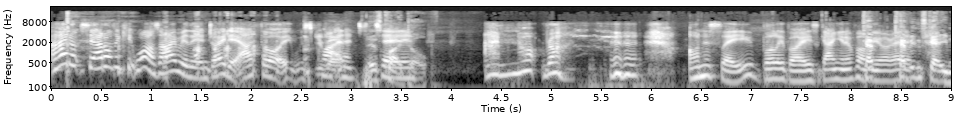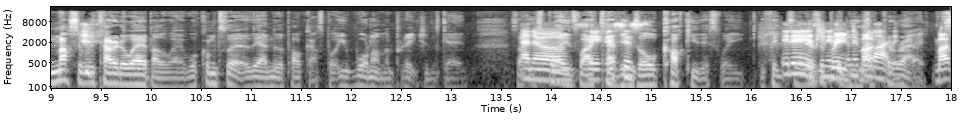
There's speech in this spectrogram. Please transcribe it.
I don't see. I don't think it was. I really enjoyed it. I thought it was quite an entertaining. It was quite dull. I'm not wrong. Honestly, bully boy is ganging up on Kev- me already. Kevin's getting massively carried away, by the way. We'll come to it at the end of the podcast, but he won on the predictions game. So that I know. explains why See, Kevin's is... all cocky this week. You think it is, and it's like my,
